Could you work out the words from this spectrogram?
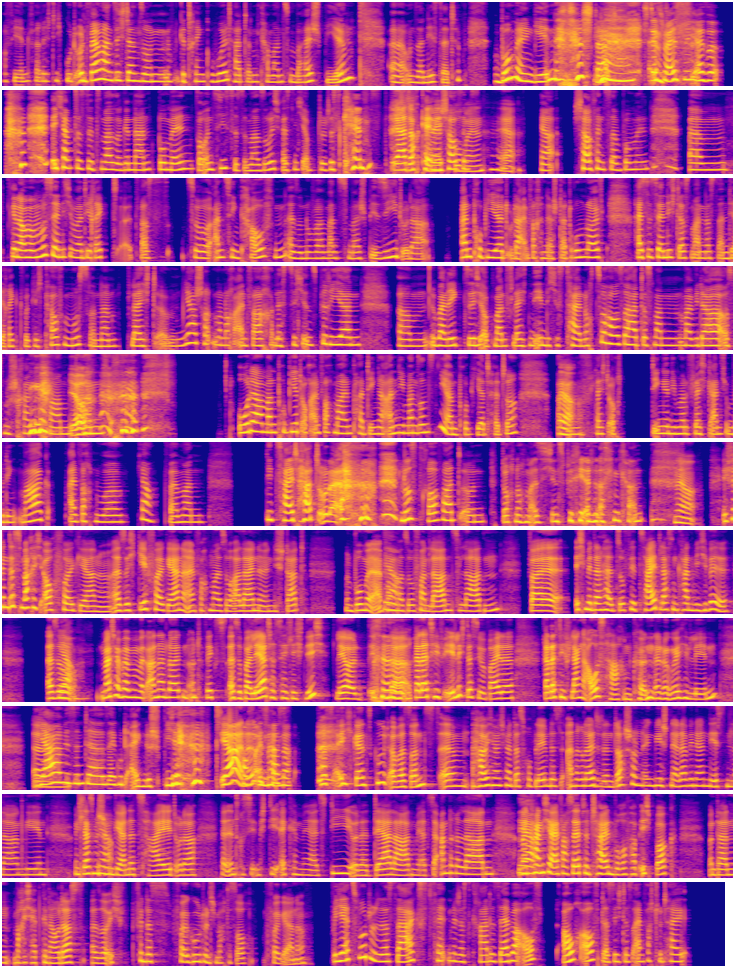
auf jeden Fall richtig gut. Und wenn man sich dann so ein Getränk geholt hat, dann kann man zum Beispiel, äh, unser nächster Tipp, bummeln gehen in der Stadt. Stimmt. Ich weiß nicht, also ich habe das jetzt mal so genannt, Bummeln. Bei uns hieß es immer so. Ich weiß nicht, ob du das kennst. Ja, doch, kenne äh, ich. Bummeln. Ja. ja, Schaufenster bummeln. Ähm, genau, man muss ja nicht immer direkt etwas zu Anziehen kaufen. Also nur weil man es zum Beispiel sieht oder anprobiert oder einfach in der Stadt rumläuft, heißt es ja nicht, dass man das dann direkt wirklich kaufen muss, sondern vielleicht, ähm, ja, schaut man noch einfach, lässt sich inspirieren, ähm, überlegt sich, ob man vielleicht ein ähnliches Teil noch zu Hause hat, das man mal wieder aus dem Schrank kramen kann. Oder man probiert auch einfach mal ein paar Dinge an, die man sonst nie anprobiert hätte. Ähm, ja. Vielleicht auch Dinge, die man vielleicht gar nicht unbedingt mag, einfach nur, ja, weil man die Zeit hat oder Lust drauf hat und doch nochmal sich inspirieren lassen kann. Ja, ich finde, das mache ich auch voll gerne. Also ich gehe voll gerne einfach mal so alleine in die Stadt und bummel einfach ja. mal so von Laden zu Laden, weil ich mir dann halt so viel Zeit lassen kann, wie ich will. Also ja. manchmal, wenn man mit anderen Leuten unterwegs ist, also bei Lea tatsächlich nicht. Lea und ich sind da relativ ähnlich, dass wir beide relativ lange ausharren können in irgendwelchen Läden. Ja, ähm, wir sind da sehr gut eingespielt. Ja, ne, aufeinander. Das passt eigentlich ganz gut, aber sonst ähm, habe ich manchmal das Problem, dass andere Leute dann doch schon irgendwie schneller wieder in den nächsten Laden gehen. Und ich lasse mir ja. schon gerne Zeit oder dann interessiert mich die Ecke mehr als die oder der Laden mehr als der andere Laden. Und ja. dann kann ich ja einfach selbst entscheiden, worauf habe ich Bock. Und dann mache ich halt genau das. Also ich finde das voll gut und ich mache das auch voll gerne. Jetzt, wo du das sagst, fällt mir das gerade selber auf, auch auf, dass ich das einfach total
